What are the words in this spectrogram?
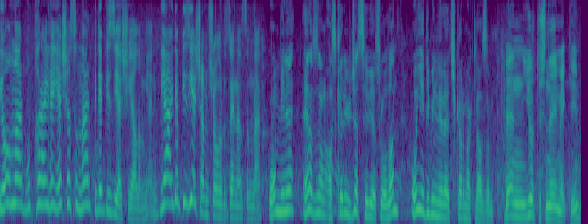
Bir onlar bu parayla yaşasınlar bir de biz yaşayalım yani. Bir ayda biz yaşamış oluruz en azından. 10 bine en azından asgari ücret seviyesi olan 17 bin liraya çıkarmak lazım. Ben yurt dışında emekliyim.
